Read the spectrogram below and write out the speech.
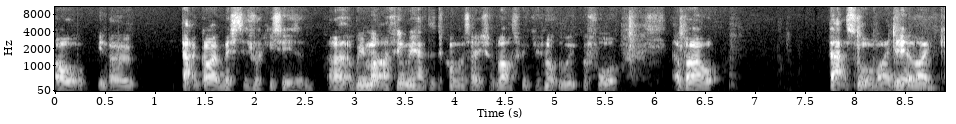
oh, you know, that guy missed his rookie season. And I, we might, I think we had this conversation last week, if not the week before, about that sort of idea. Like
